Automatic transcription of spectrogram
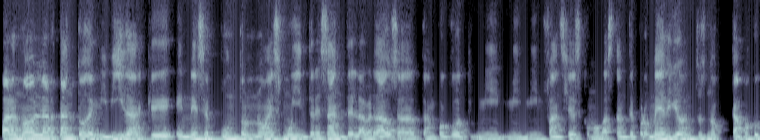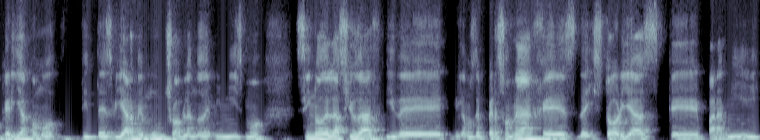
para no hablar tanto de mi vida, que en ese punto no es muy interesante, la verdad, o sea, tampoco mi, mi infancia es como bastante promedio, entonces no, tampoco quería como desviarme mucho hablando de mí mismo, sino de la ciudad y de, digamos, de personajes, de historias que para mí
